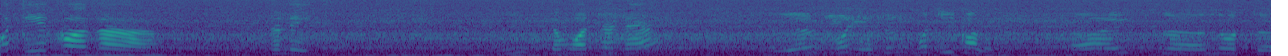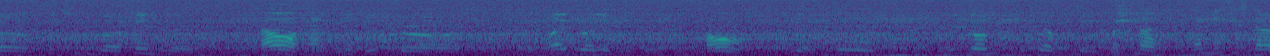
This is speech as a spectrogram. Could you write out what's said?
What do you call the the lake? Hmm? The water there? Yes. What, water. what do you call it? Uh, it's uh, not. Uh, it's uh, handmade. Oh, Henry. It's uh, hydroelectric. Oh. Yes. So we don't have name. And this is the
